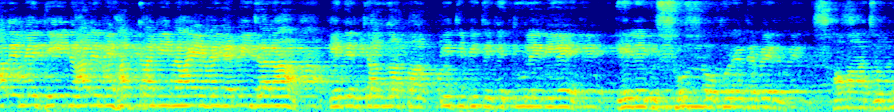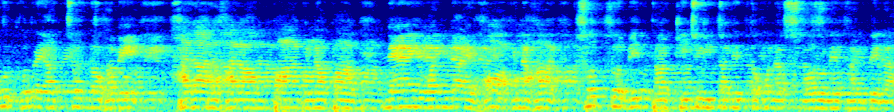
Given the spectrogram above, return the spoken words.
আলেমে দিন, আলেমে হাক্কানি, নায়েবে নবী যারা, এদেরকে আল্লাহ পাক পৃথিবী থেকে তুলে নিয়ে এলেম শূন্য করে দেবেন। সমাজ মূর্খতায় আচ্ছন্ন হবে। হালাল, হারাম, পাক, না পাক, ন্যায়, অন্যায়, হক, না হক, সত্য, মিথ্যা কিছুই তাদের তখন আর স্মরণে থাকবে না।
